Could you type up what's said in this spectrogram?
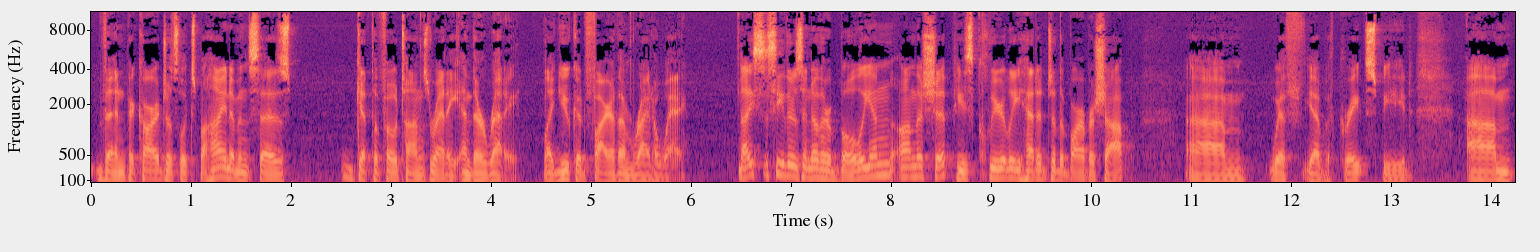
then Picard just looks behind him and says, get the photons ready, and they're ready. Like you could fire them right away. Nice to see there's another Bolian on the ship. He's clearly headed to the barbershop um, with yeah with great speed. Um,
